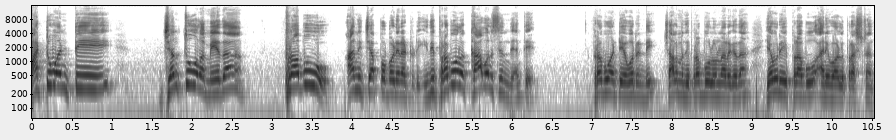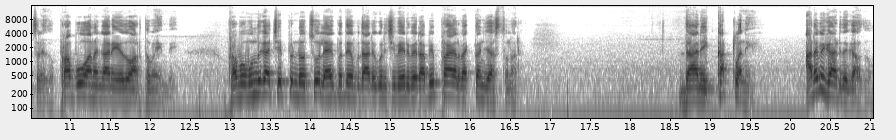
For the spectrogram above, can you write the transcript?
అటువంటి జంతువుల మీద ప్రభువు అని చెప్పబడినటువంటి ఇది ప్రభువులకు కావలసింది అంతే. ప్రభు అంటే ఎవరండి? చాలామంది ప్రభువులు ఉన్నారు కదా. ఎవరు ఈ ప్రభు అని వాళ్ళు ప్రశ్నించలేదు. ప్రభు అనగానే ఏదో అర్థమైంది. ప్రభు ముందుగా చెప్పిండొచ్చు లేకపోతే దాని గురించి వేరు వేరు అభిప్రాయాలు వ్యక్తం చేస్తున్నారు. దాని కట్లని అడవి గాడిద కాదు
